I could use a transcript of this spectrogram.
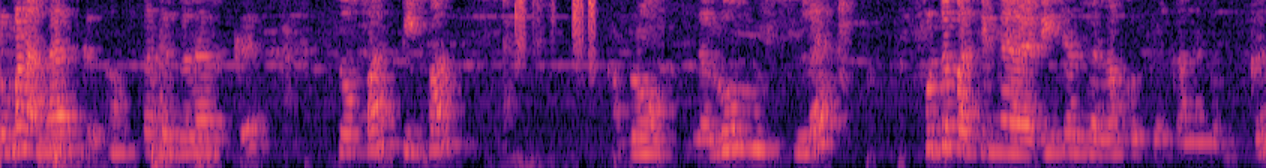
ரொம்ப நல்லா இருக்கு. கம்ஃபர்டபுளா இருக்கு. சோஃபா டீப்பா அப்புறம் இந்த ரூம்ல ஃபுட்டு பத்தின டீட்டெயில்ஸ் எல்லாம் கொடுத்துருக்காங்க இந்த புக்கு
